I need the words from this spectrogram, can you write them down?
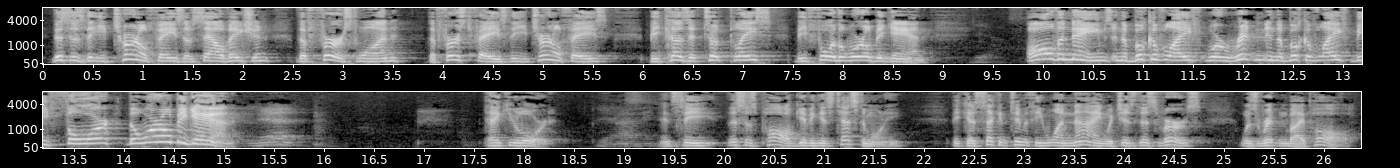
This is the eternal phase of salvation, the first one, the first phase, the eternal phase, because it took place before the world began. All the names in the book of life were written in the book of life before the world began. Amen. Thank you, Lord. And see, this is Paul giving his testimony because 2 Timothy 1 9, which is this verse, was written by Paul.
